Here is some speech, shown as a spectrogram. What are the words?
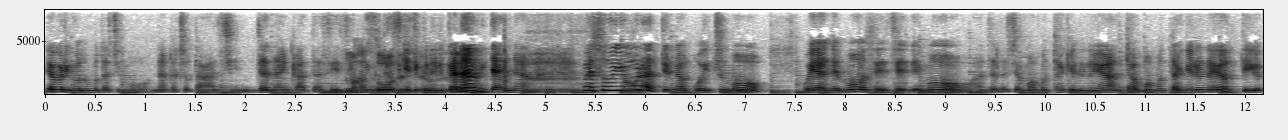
やっぱり子供たちもなんかちょっと安心じゃないかった先生に助けてくれるかな、みたいな、やっうん。ぱりそういうオーラっていうのはこういつも親でも先生でもあんたたちを守ってあげるのよあんたを守ってあげるのよっていう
